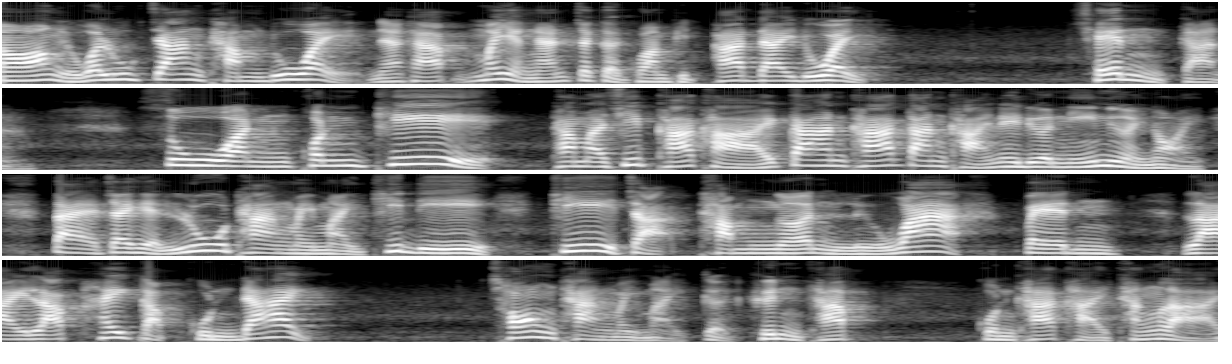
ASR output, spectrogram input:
น้องหรือว่าลูกจ้างทำด้วยนะครับ ไม่อย่างนั้นจะเกิดความผิดพลาดได้ด้วย เช่นกัน ส่วนคนที่ทำอาชีพค้าขายการค้าการขายในเดือนนี้เหนื่อยหน่อย แต่จะเห็นลู่ทางใหม่ๆ ที่ดี ที่จะทำเงินหรือว่าเป็นรายรับให้กับคุณได้ ช่องทางใหม่ๆ เกิดขึ้นครับ คนค้าขายทั้งหลาย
